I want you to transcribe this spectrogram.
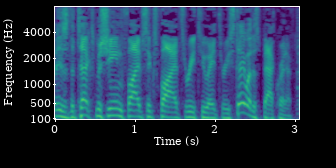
is the text machine 565 3283. Stay with us back right after.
